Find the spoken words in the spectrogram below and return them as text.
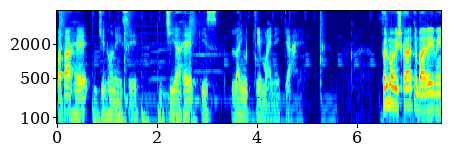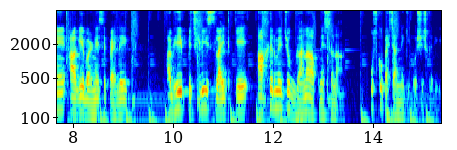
पता है जिन्होंने इसे जिया है कि इस लाइन के मायने क्या हैं। फ़िल्म आविष्कार के बारे में आगे बढ़ने से पहले, अभी पिछली स्लाइड के आखिर में जो गाना आपने सुना, उसको पहचानने की कोशिश करिए।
